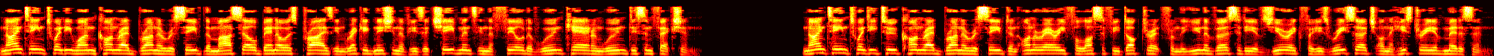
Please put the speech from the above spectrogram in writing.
1921 Konrad Brunner received the Marcel Benoist Prize in recognition of his achievements in the field of wound care and wound disinfection. 1922 Konrad Brunner received an honorary philosophy doctorate from the University of Zurich for his research on the history of medicine.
